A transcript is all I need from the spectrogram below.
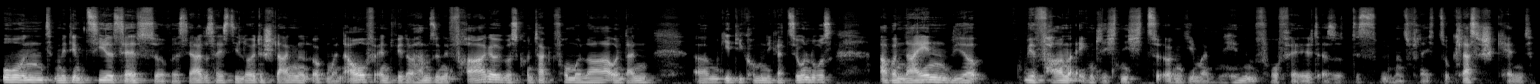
und mit dem Ziel Self-Service. Ja, das heißt, die Leute schlagen dann irgendwann auf. Entweder haben sie eine Frage über das Kontaktformular und dann ähm, geht die Kommunikation los. Aber nein, wir wir fahren eigentlich nicht zu irgendjemandem hin im Vorfeld. Also das, wie man es vielleicht so klassisch kennt,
